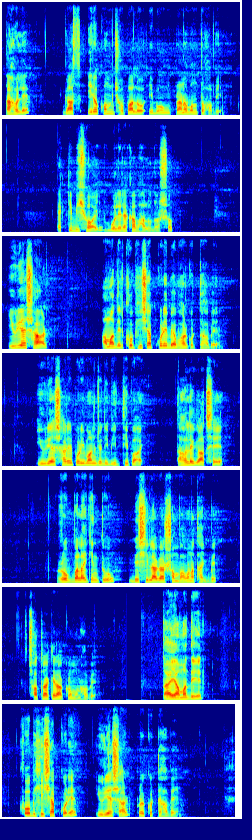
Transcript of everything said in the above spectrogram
তাহলে গাছ এরকম ঝোপালো এবং প্রাণবন্ত হবে। একটি বিষয় বলে রাখা ভালো, দর্শক। ইউরিয়া সার আমাদের খুব হিসাব করে ব্যবহার করতে হবে। ইউরিয়া সারের পরিমাণ যদি বৃদ্ধি পায়, তাহলে গাছে রোগবালাই কিন্তু বেশি লাগার সম্ভাবনা থাকবে, ছত্রাকের আক্রমণ হবে। তাই আমাদের খুব হিসাব করে ইউরিয়া সার প্রয়োগ করতে হবে।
